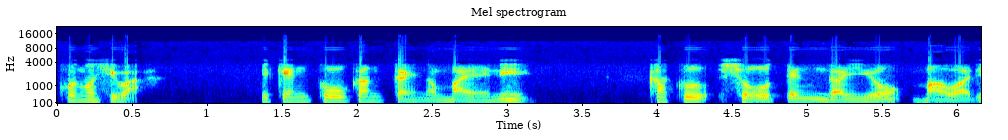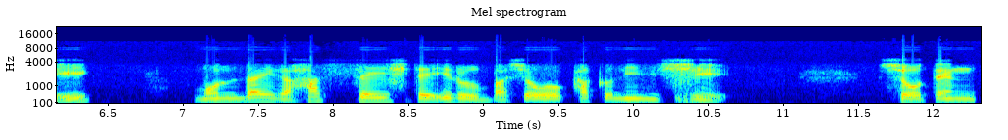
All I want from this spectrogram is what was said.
この日は、意見交換会の前に、各商店街を回り、問題が発生している場所を確認し、商店、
